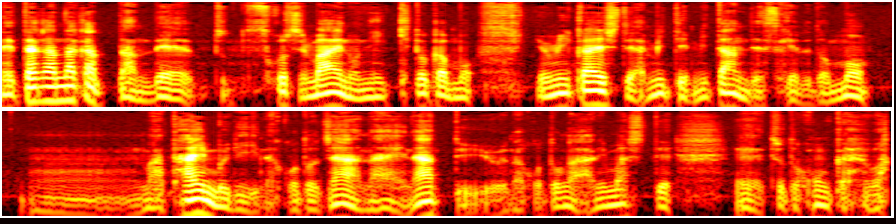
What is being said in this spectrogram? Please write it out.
ネタがなかったんでちょっと少し前の日記とかも読み返しては見てみたんですけれどもうんまあタイムリーなことじゃないなっていうようなことがありまして、えー、ちょっと今回は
